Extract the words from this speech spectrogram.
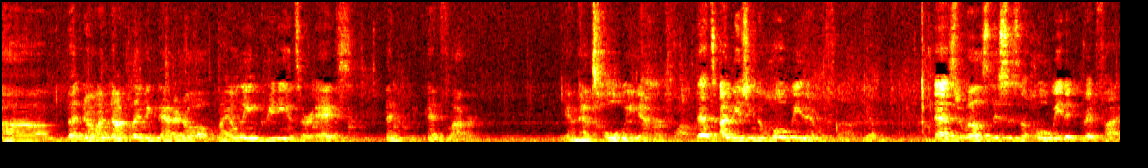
Um, but no, I'm not blending that at all. My only ingredients are eggs and, and flour. Yeah. And that's whole wheat emmer flour. That's, I'm using the whole wheat emmer flour, yep. As well as this is the whole wheat at Red Fife.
